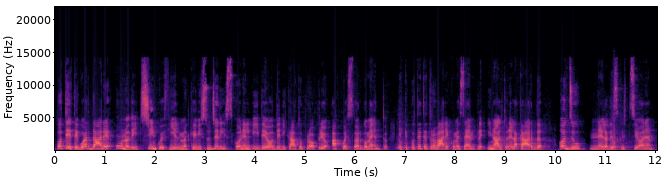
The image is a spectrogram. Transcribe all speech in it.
potete guardare uno dei 5 film che vi suggerisco nel video dedicato proprio a questo argomento e che potete trovare come sempre in alto nella card o giù nella descrizione.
